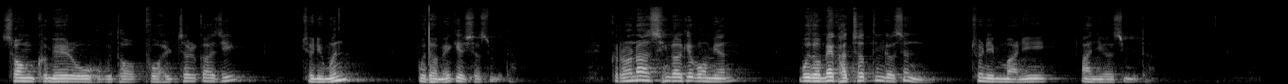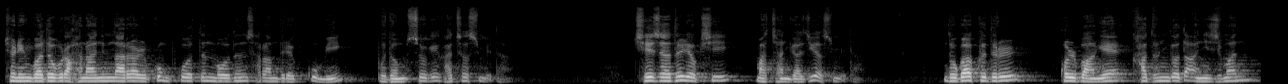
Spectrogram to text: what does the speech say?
성 금요일 오후부터 부활절까지 주님은 무덤에 계셨습니다. 그러나 생각해 보면 무덤에 갇혔던 것은 주님만이 아니었습니다. 주님과 더불어 하나님 나라를 꿈꾸었던 모든 사람들의 꿈이 무덤 속에 갇혔습니다. 제자들 역시 마찬가지였습니다. 누가 그들을 골방에 가둔 것 아니지만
